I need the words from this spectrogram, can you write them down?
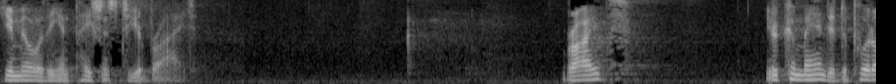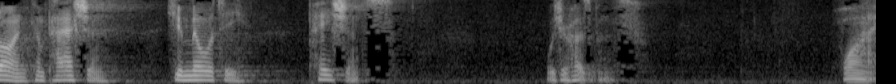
humility, and patience to your bride. Brides, you're commanded to put on compassion, humility, patience with your husbands. Why?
